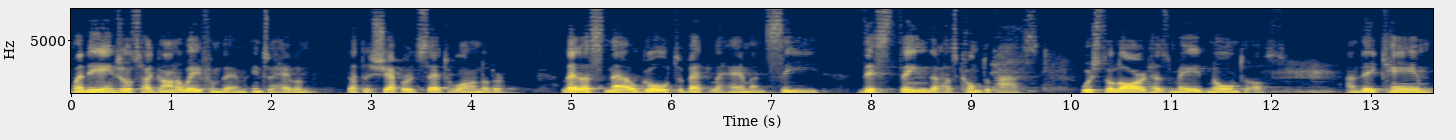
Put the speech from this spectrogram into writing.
when the angels had gone away from them into heaven, that the shepherds said to one another, Let us now go to Bethlehem and see this thing that has come to pass, which the Lord has made known to us. And they came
